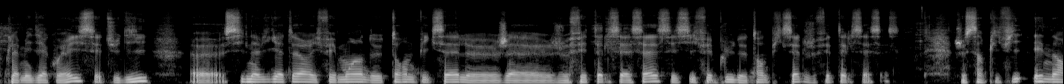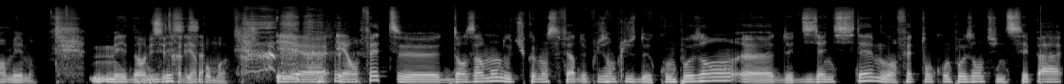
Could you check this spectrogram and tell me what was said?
Donc la media query, c'est tu dis euh, si le navigateur il fait moins de tant de pixels, euh, je fais tel CSS, et s'il fait plus de tant de pixels, je fais tel CSS. Je simplifie énormément, mais dans l'idée c'est très bien pour moi. Et, euh, et en fait, dans un monde où tu commences à faire de plus en plus de composants, de design system, où en fait ton composant tu ne sais pas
